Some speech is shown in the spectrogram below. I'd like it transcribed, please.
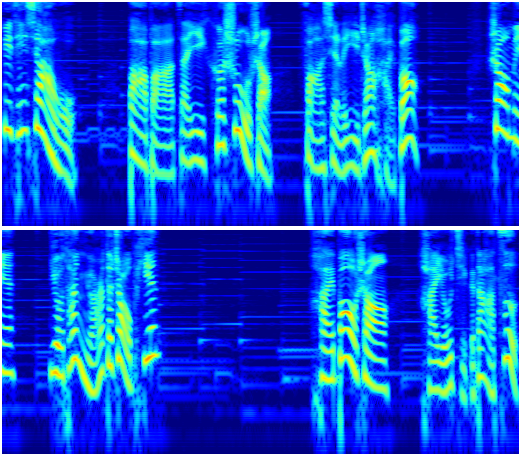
这天下午，爸爸在一棵树上发现了一张海报，上面有他女儿的照片。海报上还有几个大字：“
